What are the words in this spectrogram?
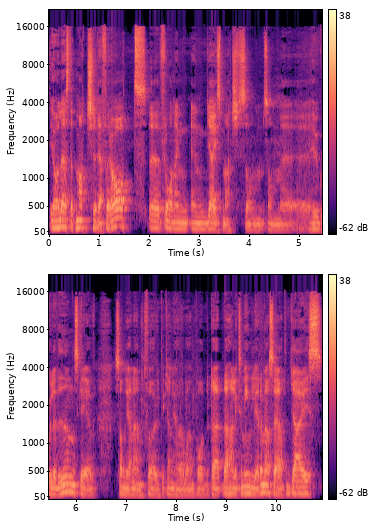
jag har läst ett matchreferat eh, från en, en Gais-match som, som eh, Hugo Levin skrev. Som vi har nämnt förut, det kan ni höra i vår podd. Där, där han liksom inleder med att säga att Gais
